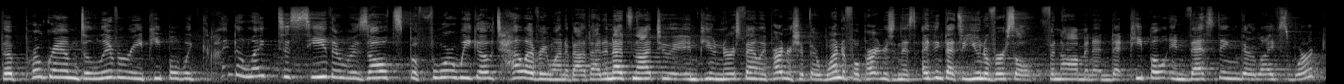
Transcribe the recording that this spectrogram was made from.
the program delivery people would kind of like to see the results before we go tell everyone about that. And that's not to impugn Nurse Family Partnership. They're wonderful partners in this. I think that's a universal phenomenon that people investing their life's work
